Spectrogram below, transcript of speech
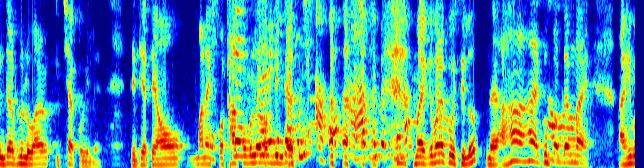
ইণ্টাৰভিউ লোৱাৰ ইচ্ছা কৰিলে। তেতিয়া তেওঁ মানে কথা ক'বলৈ অলপ দিগদাৰ মই একেবাৰে কৈছিলো আহা আহা একো প্ৰব্লেম নাই। আহিব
